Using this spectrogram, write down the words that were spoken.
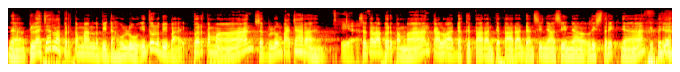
Nah, belajarlah berteman lebih dahulu. Itu lebih baik. Berteman sebelum pacaran. Iya. Setelah berteman, kalau ada getaran-getaran dan sinyal-sinyal listriknya gitu ya.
